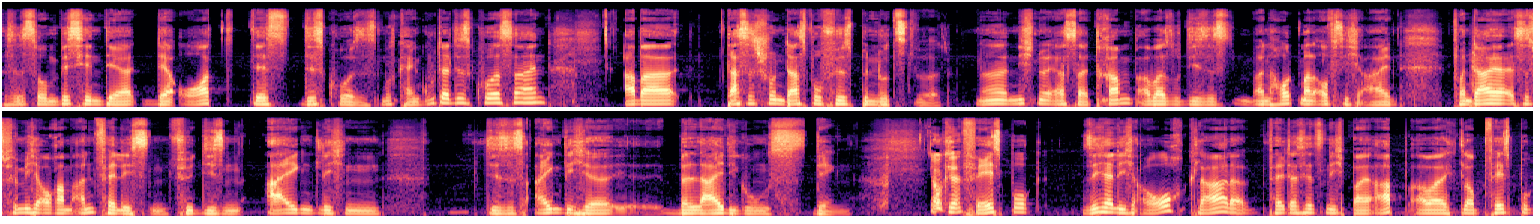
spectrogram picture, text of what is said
Es ist so ein bisschen der, der Ort des Diskurses. Muss kein guter Diskurs sein, aber das ist schon das, wofür es benutzt wird. Ne, nicht nur erst seit Trump, aber so dieses, man haut mal auf sich ein. Von daher ist es für mich auch am anfälligsten für diesen eigentlichen, dieses eigentliche Beleidigungsding. Okay. Facebook sicherlich auch, klar, da fällt das jetzt nicht bei ab, aber ich glaube, Facebook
